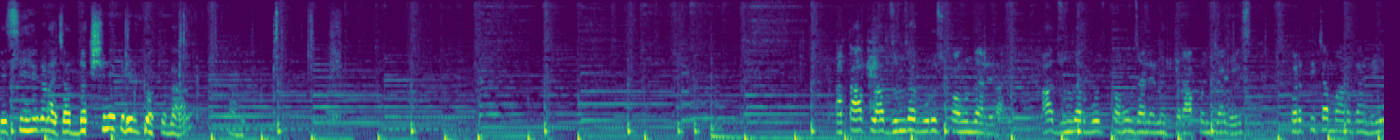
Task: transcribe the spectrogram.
ते सिंहगडाच्या दक्षिणेकडील टोकेला आता आपला झुंजार बुरुज पाहून झालेला आहे. हा झुंजार बुरुज पाहून झाल्यानंतर आपण ज्यावेळेस परतीच्या मार्गाने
